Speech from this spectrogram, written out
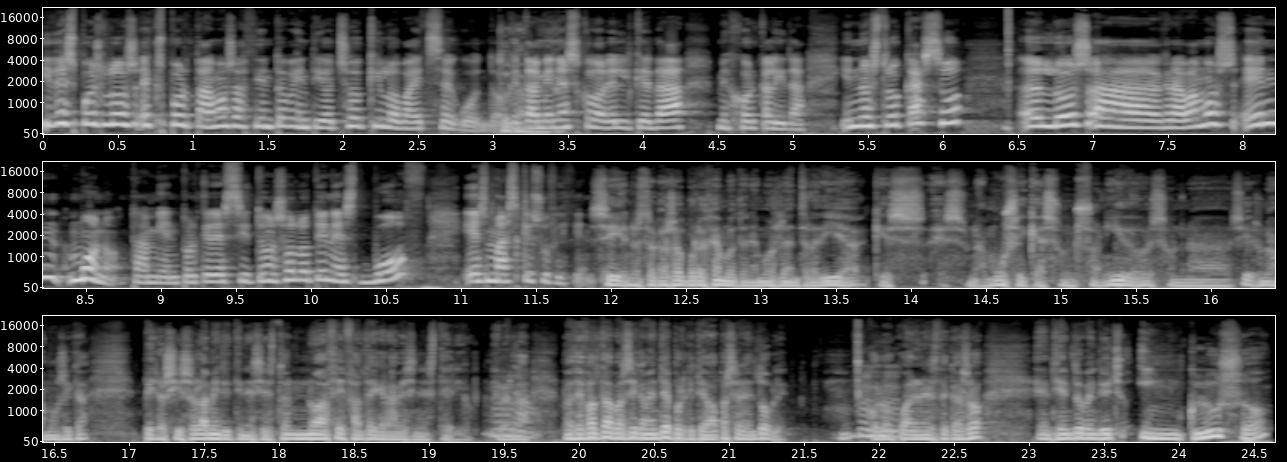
y después los exportamos a 128 kilobytes segundo, que también es el que da mejor calidad. Y en nuestro caso, eh, los ah, grabamos en mono también, porque si tú solo tienes voz, es más que suficiente. Sí, en nuestro caso, por ejemplo, tenemos la entradilla, que es, es una música, es un sonido, es una, sí, es una música, pero si solamente tienes esto, no hace falta que grabes en estéreo, de verdad. No. No hace falta básicamente porque te va a pasar el doble. Con lo cual, en este caso, en 128 incluso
